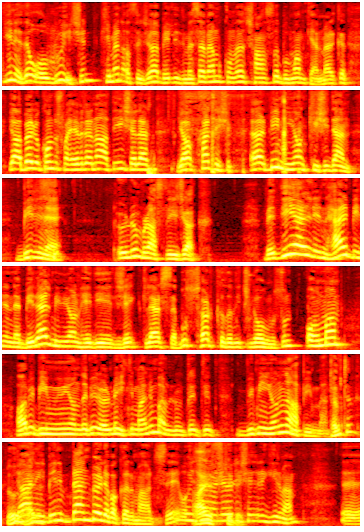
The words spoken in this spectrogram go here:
yine de olduğu için kime nasacağı belli değil. Mesela ben bu konuda şanslı bulmam kendimi. Herkes, ya böyle konuşma evrene at iyi şeyler. Ya kardeşim eğer bir milyon kişiden birine ölüm rastlayacak ve diğerlerin her birine birer milyon hediye edeceklerse bu circle'ın içinde olmuşsun. Olmam. Abi bir milyonda bir ölme ihtimalim var. Bir milyonu ne yapayım ben? Tabii, tabii, doğru, yani aynen. benim ben böyle bakarım hadiseye. O yüzden Aynı öyle, öyle şeylere girmem. Ee,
